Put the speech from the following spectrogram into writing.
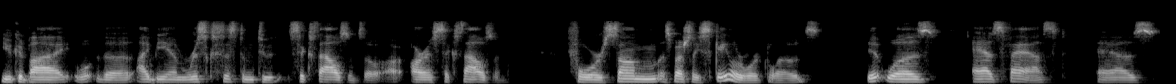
you could buy the IBM RISC system to 6000, so RS 6000 for some, especially scalar workloads, it was as fast as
